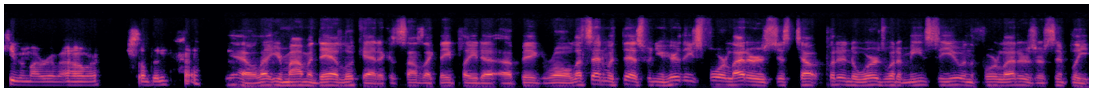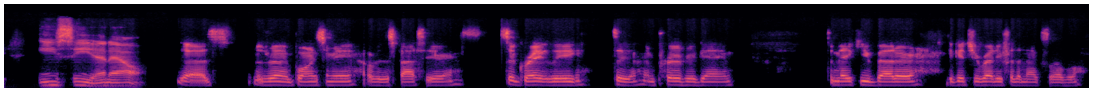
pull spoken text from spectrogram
keep in my room at home or something. Yeah, well, let your mom and dad look at it because it sounds like they played a, a, big role. Let's end with this. When you hear these four letters, just tell put into words what it means to you. And the four letters are simply ECNL. Yeah, it's it was really important to me over this past year. It's, a great league to improve your game, to make you better, to get you ready for the next level.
